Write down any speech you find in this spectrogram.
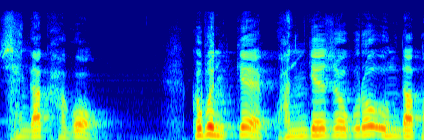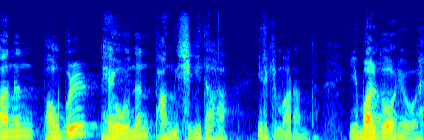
생각하고 그분께 관계적으로 응답하는 법을 배우는 방식이다. 이렇게 말합니다. 이 말도 어려워요.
